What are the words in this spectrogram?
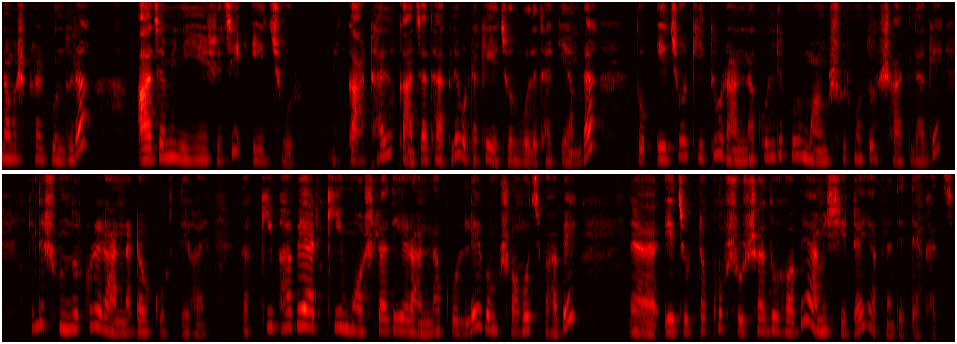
নমস্কার বন্ধুরা আজ আমি নিয়ে এসেছি এঁচোড়। মানে কাঁঠাল কাঁচা থাকলে ওটাকে এঁচোড় বলে থাকি আমরা। তো এঁচোড় কিন্তু রান্না করলে পুরো মাংসর মতন স্বাদ লাগে কিন্তু সুন্দর করে রান্নাটাও করতে হয়। তা কীভাবে আর কি মশলা দিয়ে রান্না করলে এবং সহজভাবে আহ, এঁচোড়টা খুব সুস্বাদু হবে আমি সেটাই আপনাদের দেখাচ্ছি।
